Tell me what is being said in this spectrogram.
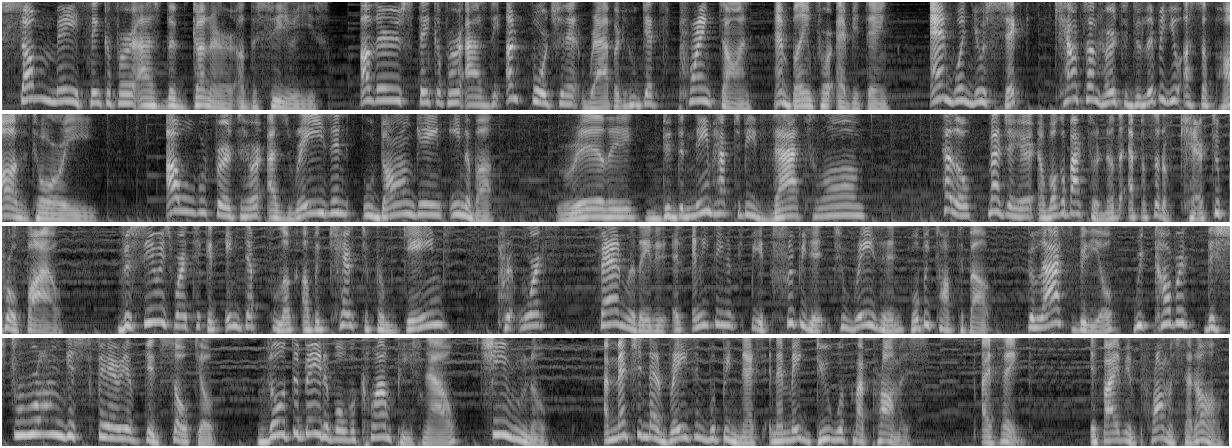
Some may think of her as the gunner of the series. Others think of her as the unfortunate rabbit who gets pranked on and blamed for everything. And when you're sick, count on her to deliver you a suppository. I will refer to her as Reisen Udongein Inaba. Really? Did the name have to be that long? Hello, Magi here and welcome back to another episode of Character Profile. The series where I take an in-depth look of a character from games, printworks, fan related, and anything that could be attributed to Reisen will be talked about. The last video, we covered the strongest fairy of Gensokyo, though debatable with Clown Piece now, Chiruno. I mentioned that Reisen would be next and I made do with my promise. I think. If I even promised at all.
